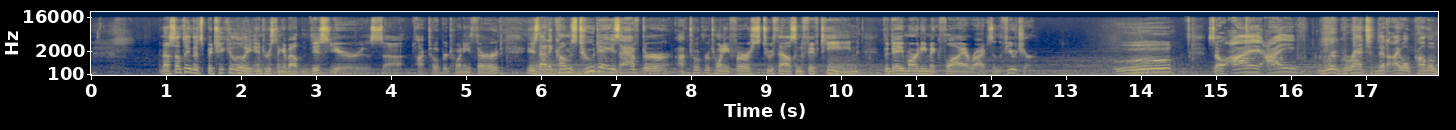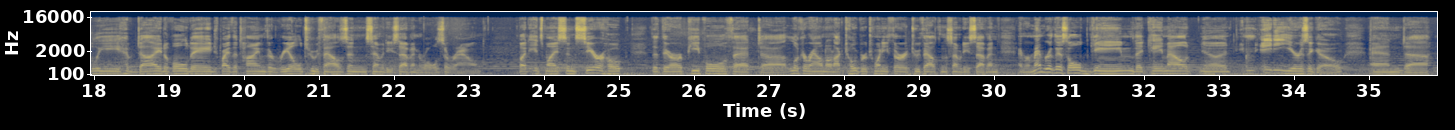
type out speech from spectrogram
Now, something that's particularly interesting about this year's uh, October 23rd is that it comes two days after October 21st, 2015, the day Marty McFly arrives in the future. Ooh. So I I regret that I will probably have died of old age by the time the real 2077 rolls around. But it's my sincere hope that there are people that uh, look around on October 23rd, 2077, and remember this old game that came out uh, 80 years ago, and uh,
